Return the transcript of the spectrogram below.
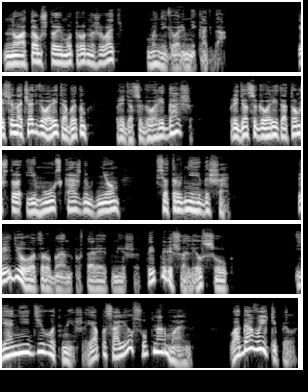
Но о том, что ему трудно жевать, мы не говорим никогда. Если начать говорить об этом — Придется говорить дальше. Придется говорить о том, что ему с каждым днем все труднее дышать. «Ты идиот, Рубен», — повторяет Миша. «Ты пересолил суп». «Я не идиот, Миша. Я посолил суп нормально. Вода выкипела.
